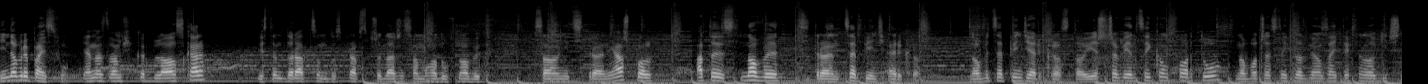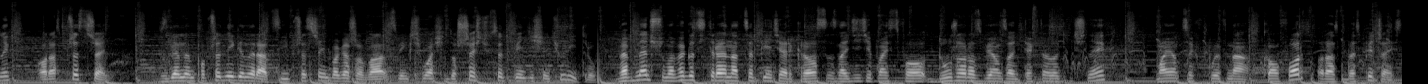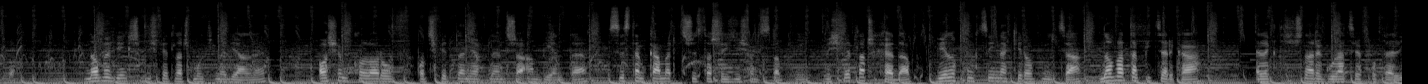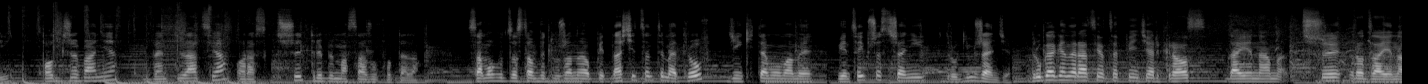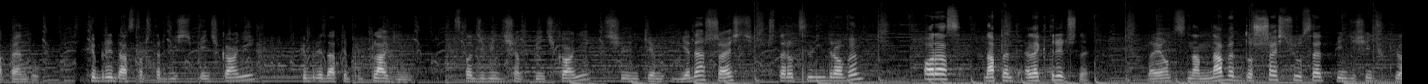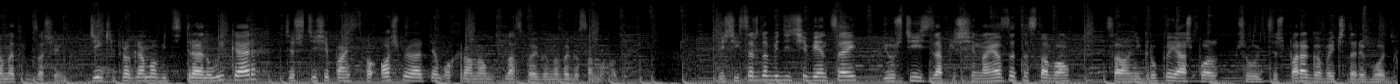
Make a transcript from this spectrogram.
Dzień dobry Państwu, ja nazywam się Korbla Oskar, jestem doradcą do spraw sprzedaży samochodów nowych w salonie Citroen Jaszpol, a to jest nowy Citroen C5 Aircross. Nowy C5 Aircross to jeszcze więcej komfortu, nowoczesnych rozwiązań technologicznych oraz przestrzeni. Względem poprzedniej generacji przestrzeń bagażowa zwiększyła się do 650 litrów. We wnętrzu nowego Citroena C5 Aircross znajdziecie Państwo dużo rozwiązań technologicznych mających wpływ na komfort oraz bezpieczeństwo. Nowy, większy wyświetlacz multimedialny, 8 kolorów podświetlenia wnętrza ambiente, system kamer 360 stopni, wyświetlacz head-up, wielofunkcyjna kierownica, nowa tapicerka, elektryczna regulacja foteli, podgrzewanie, wentylacja. Oraz trzy tryby masażu fotela. Samochód został wydłużony o 15 cm, dzięki temu mamy więcej przestrzeni w drugim rzędzie. Druga generacja C5 Aircross daje nam trzy rodzaje napędu. Hybryda 145 koni, hybryda typu plug-in 195 koni z silnikiem 1.6 czterocylindrowym oraz napęd elektryczny dający nam nawet do 650 km zasięgu. Dzięki programowi Citroen WeCare cieszycie się Państwo 8-letnią ochroną dla swojego nowego samochodu. Jeśli chcesz dowiedzieć się więcej, już dziś zapisz się na jazdę testową w salonie Grupy Jaszpol przy ulicy Szparagowej 4 w Łodzi.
